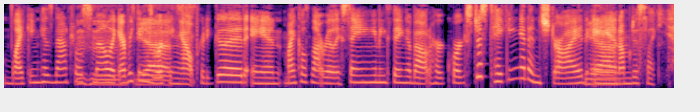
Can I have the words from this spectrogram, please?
liking his natural smell, like Mhm, everything's working out pretty good. And Michael's not really saying anything about her quirks, just taking it in stride. Yeah. And I'm just like, yes,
